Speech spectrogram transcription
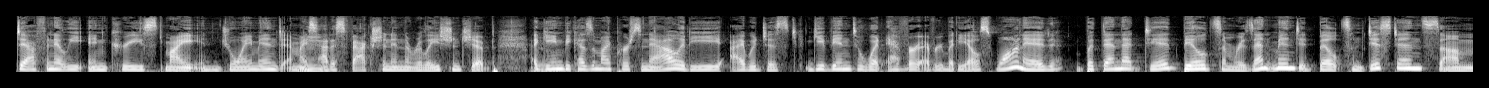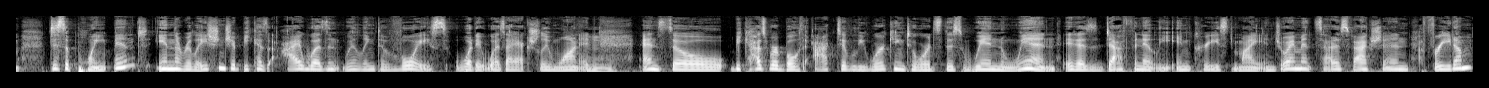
definitely increased my enjoyment and my Mm. satisfaction in the relationship. Again, because of my personality, I would just give in to whatever everybody else wanted. But then that did build some resentment. It built some distance, some disappointment in the relationship because I wasn't willing to voice what it was I actually wanted. Mm. And so, because we're both actively working towards this win win, it has definitely increased my enjoyment, satisfaction, freedom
